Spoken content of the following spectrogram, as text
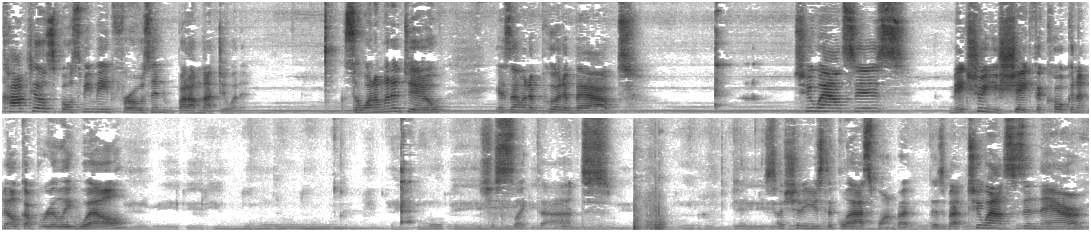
cocktail is supposed to be made frozen, but I'm not doing it. So what I'm going to do is I'm going to put about two ounces Make sure you shake the coconut milk up really well. Just like that. Okay, so I should have used the glass one, but there's about two ounces in there.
